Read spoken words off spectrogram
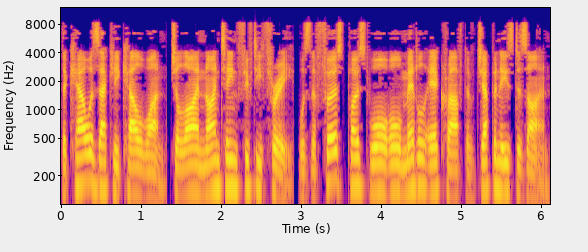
The Kawasaki KAL-1 July 1953 was the first post-war all-metal aircraft of Japanese design.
